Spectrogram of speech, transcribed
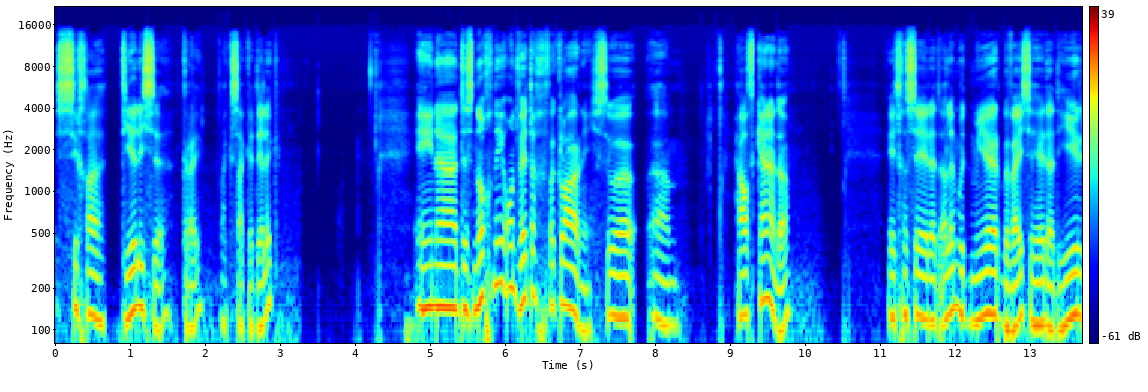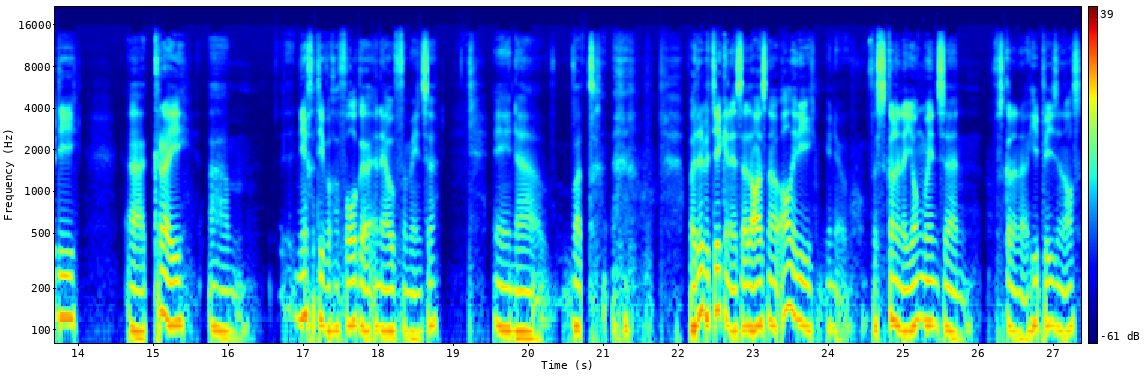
psychedelische kry, like psychedelic. En uh, dit is nog nie ontwettig verklaar nie. So, um, Health Canada het gesê dat hulle moet meer bewijse hee dat hierdie uh, kry um, negatieve gevolge inhou vir mense. En uh, wat wat dit beteken is dat daar is nou al die, you know, verskillende jong mense en verskillende hippies en als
